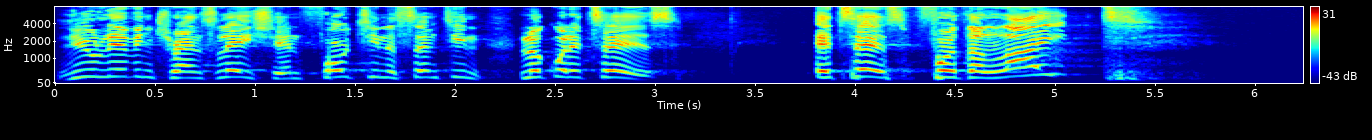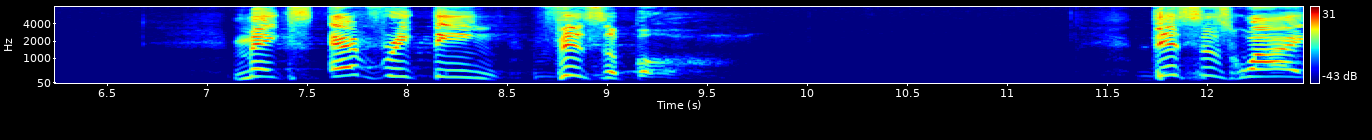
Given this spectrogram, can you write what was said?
New Living Translation, 14 to 17. Look what it says. It says, For the light makes everything visible. This is why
